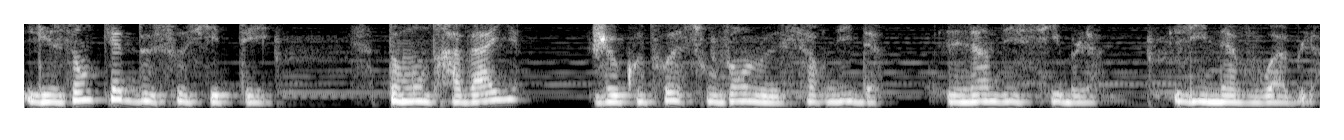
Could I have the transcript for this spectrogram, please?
les enquêtes de société. Dans mon travail, je côtoie souvent le sordide, l'indicible, l'inavouable.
